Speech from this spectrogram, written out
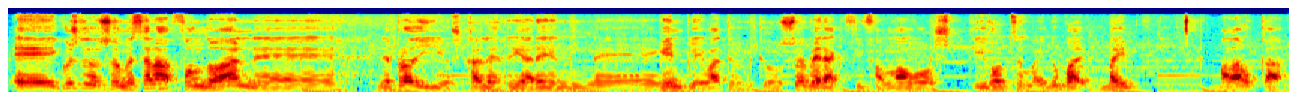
E, ikusten duzuen bezala, fondoan, e, The Prodigy Euskal Herriaren e, gameplay bat egiko duzu, berak FIFA amabost igotzen baitu, bai, bai badauka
